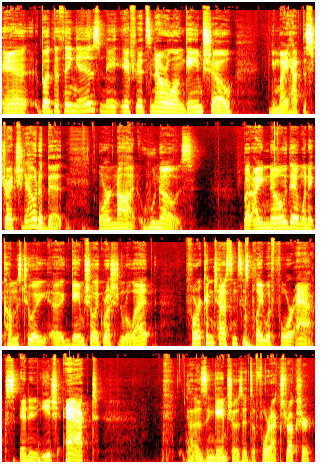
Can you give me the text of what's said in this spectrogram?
And but the thing is, if it's an hour long game show, you might have to stretch it out a bit, or not. Who knows? But I know that when it comes to a, a game show like Russian Roulette, four contestants is played with four acts, and in each act, as in game shows, it's a four act structure.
